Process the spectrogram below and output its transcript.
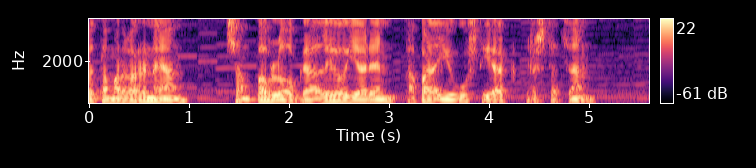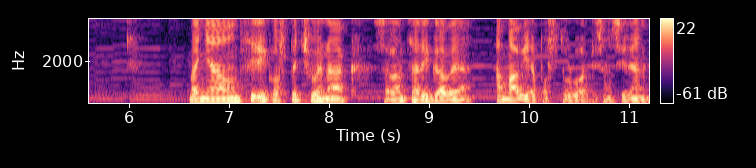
eta margarrenean, San Pablo galeoiaren aparaiu guztiak prestatzen. Baina ontzirik ospetsuenak, zalantzarik gabe, amabi apostoluak izan ziren.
